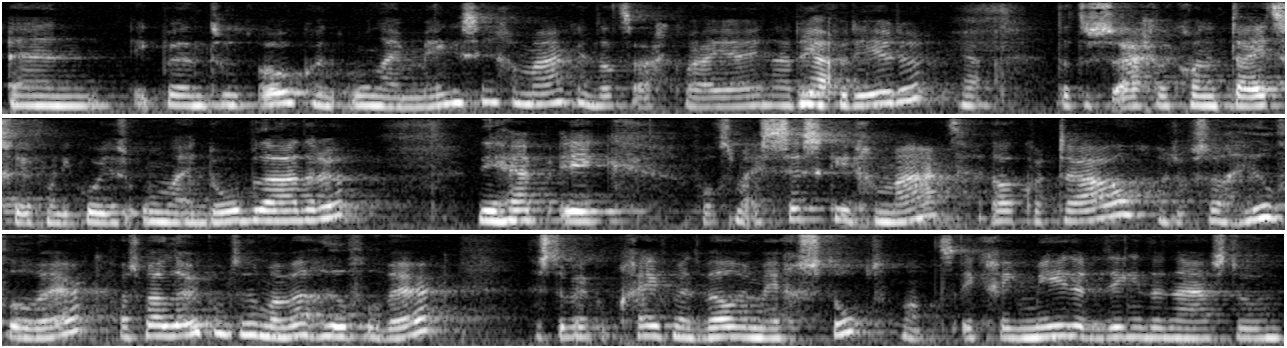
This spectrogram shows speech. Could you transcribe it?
en ik ben toen ook een online magazine gemaakt. En dat is eigenlijk waar jij naar refereerde. Ja. ja. Dat is eigenlijk gewoon een tijdschrift, maar die kon je dus online doorbladeren. Die heb ik volgens mij zes keer gemaakt, elk kwartaal. Maar dat was wel heel veel werk. Het was wel leuk om te doen, maar wel heel veel werk. Dus daar ben ik op een gegeven moment wel weer mee gestopt. Want ik ging meerdere dingen daarnaast doen.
